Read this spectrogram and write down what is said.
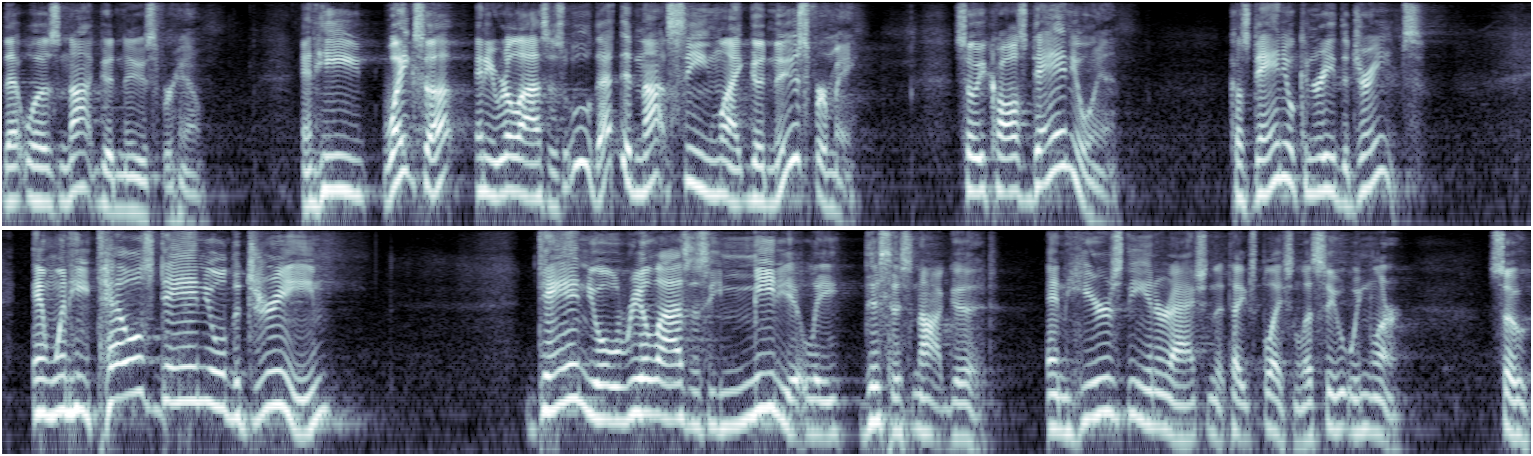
that was not good news for him. And he wakes up and he realizes, "Ooh, that did not seem like good news for me." So he calls Daniel in because Daniel can read the dreams. And when he tells Daniel the dream, Daniel realizes immediately this is not good. And here's the interaction that takes place. And let's see what we can learn. So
